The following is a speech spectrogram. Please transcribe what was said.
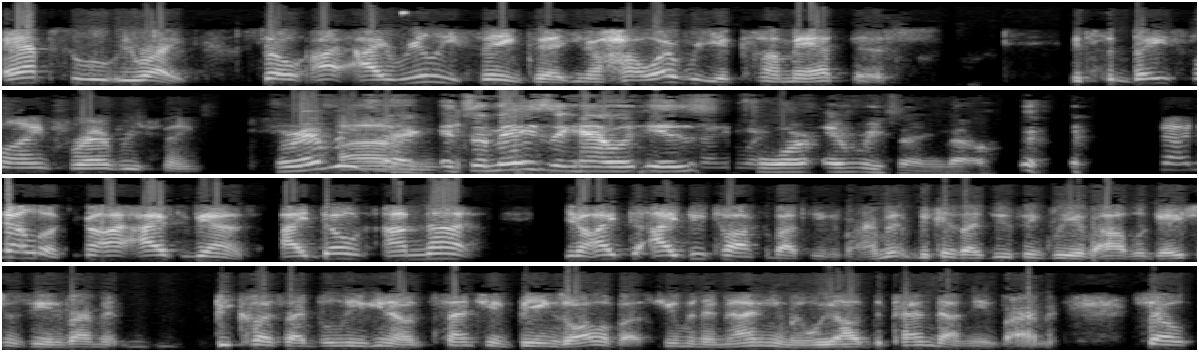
absolutely right. So I, I really think that you know, however you come at this, it's the baseline for everything. For everything. Um, it's amazing how it is anyway. for everything, though. now, now, look, you know, I, I have to be honest. I don't. I'm not. You know, I, I do talk about the environment because I do think we have obligations to the environment because I believe, you know, sentient beings, all of us, human and non-human, we all depend on the environment. So,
